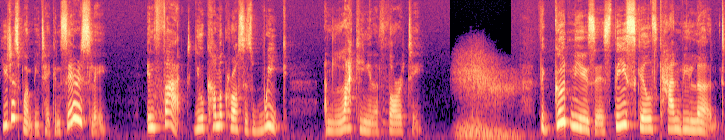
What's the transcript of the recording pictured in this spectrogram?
you just won't be taken seriously. In fact, you'll come across as weak and lacking in authority. The good news is these skills can be learnt.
